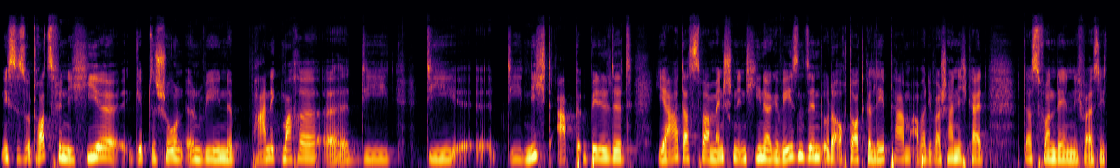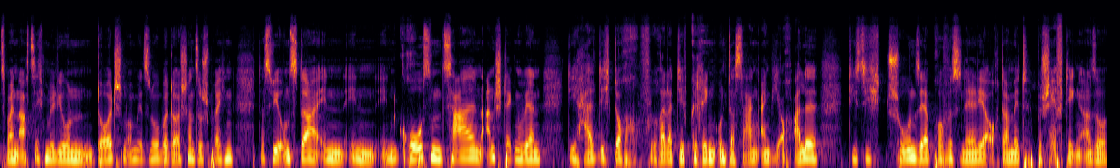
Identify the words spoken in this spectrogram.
Nichtsdestotrotz finde ich, hier gibt es schon irgendwie eine Panikmache, äh, die die, die nicht abbildet, ja, dass zwar Menschen in China gewesen sind oder auch dort gelebt haben, aber die Wahrscheinlichkeit, dass von den, ich weiß nicht, 82 Millionen Deutschen, um jetzt nur über Deutschland zu sprechen, dass wir uns da in, in, in großen Zahlen anstecken werden, die halte ich doch für relativ gering. Und das sagen eigentlich auch alle, die sich schon sehr professionell ja auch damit beschäftigen. Also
